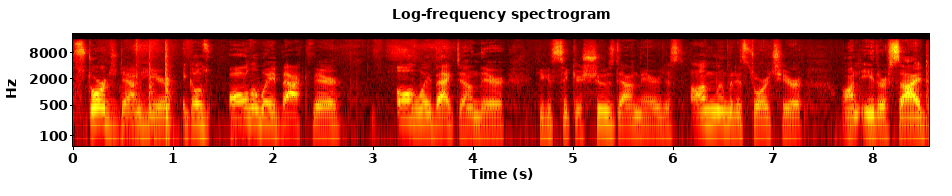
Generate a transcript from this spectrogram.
storage down here. It goes all the way back there, all the way back down there. You can stick your shoes down there, just unlimited storage here on either side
